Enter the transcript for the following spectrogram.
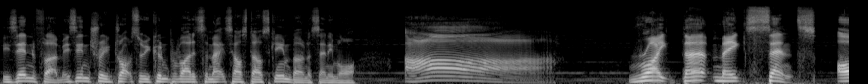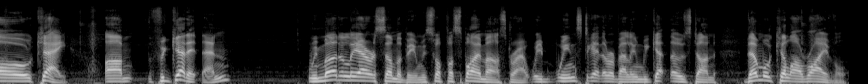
he's infirm. His intrigue dropped so he couldn't provide us the max hostile scheme bonus anymore. Ah. Right, that makes sense. Okay. Um, forget it then. We murder Liara Summerbeam. We swap our spy master out. We, we instigate the rebellion. We get those done. Then we'll kill our rival.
